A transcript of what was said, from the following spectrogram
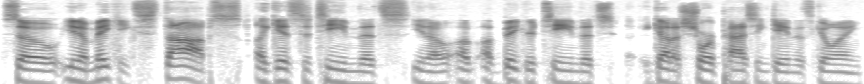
So you know, making stops against a team that's you know a, a bigger team that's got a short passing game that's going,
